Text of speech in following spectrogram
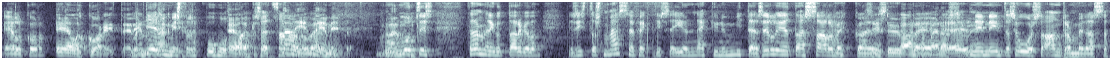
Elkor. Elkorit. Eli mä tiesin, mistä sä puhut, El. vaikka sä et sanonut no niin, niin, niin. Mutta mut siis, tätä mä niinku tarkoitan, ja siis tuossa Mass Effectissä ei ole näkynyt mitään, siellä oli jotain sarvekkaita siis tyyppejä, niin. niin, niin tässä uudessa Andromedassa,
